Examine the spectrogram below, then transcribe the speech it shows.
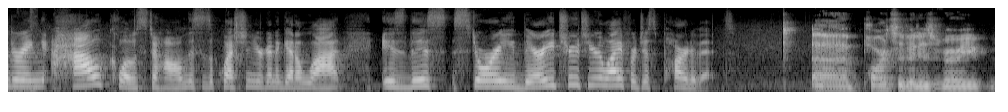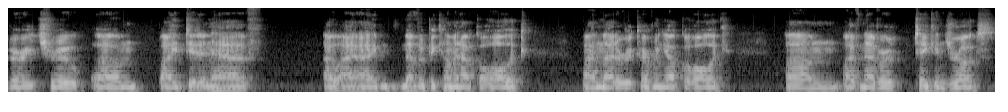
wondering how close to home, this is a question you're going to get a lot. Is this story very true to your life or just part of it? Uh, parts of it is very, very true. Um, I didn't have, I, I, I never become an alcoholic. I'm not a recovering alcoholic. Um, I've never taken drugs,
